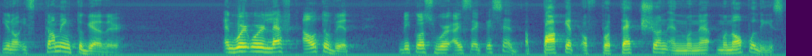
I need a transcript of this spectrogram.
you know, is coming together. And we're, we're left out of it because we're, as like I said, a pocket of protection and mon- monopolies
